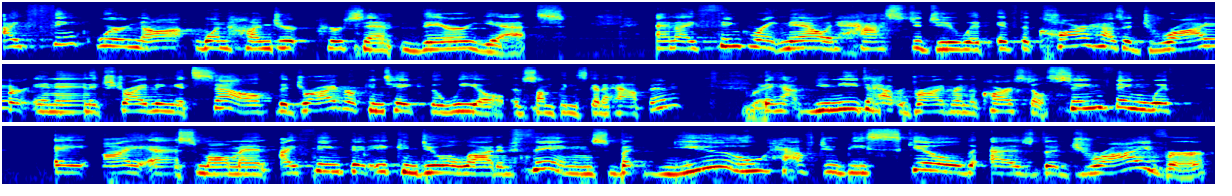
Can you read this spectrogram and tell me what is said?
I think we're not 100% there yet. And I think right now it has to do with if the car has a driver in it and it's driving itself, the driver can take the wheel if something's going to happen. Right. They have, you need to have a driver in the car still. Same thing with AI at this moment. I think that it can do a lot of things, but you have to be skilled as the driver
